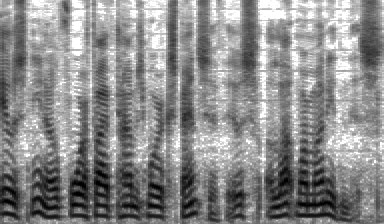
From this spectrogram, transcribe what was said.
it was, you know, four or five times more expensive. It was a lot more money than this.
